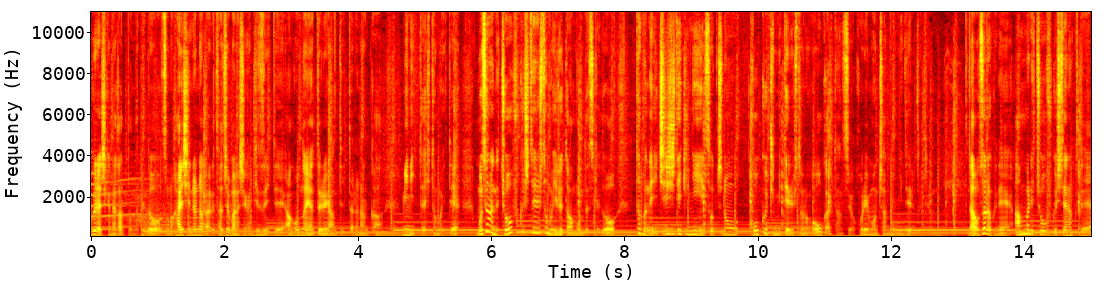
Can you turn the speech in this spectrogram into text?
ぐらいしかなかったんだけど、その配信の中で立ち話が気づいて、あ、こんなんやってるやんって言ったら、なんか見に行った人もいて、もちろんね、重複してる人もいるとは思うんですけど、多分ね、一時的にそっちの航空機見てる人の方が多かったんですよ、ホリエモンチャンネル見てる時も。だからおそらくね、あんまり重複してなくて、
